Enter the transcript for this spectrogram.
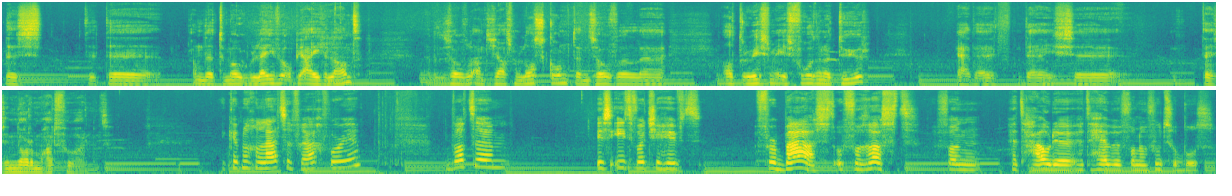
Dus de, de- om dat te mogen beleven op je eigen land. Dat er zoveel enthousiasme loskomt en zoveel eh, altruïsme is voor de natuur. Ja, dat, dat, is, eh, dat is enorm hartverwarmend. Ik heb nog een laatste vraag voor je. Wat ehm, is iets wat je heeft verbaasd of verrast van het houden, het hebben van een voedselbos?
